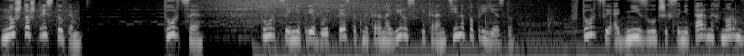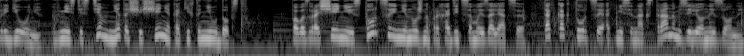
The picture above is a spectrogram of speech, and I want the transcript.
Ну что ж, приступим. Турция. Турция не требует тестов на коронавирус и карантина по приезду. В Турции одни из лучших санитарных норм в регионе, вместе с тем нет ощущения каких-то неудобств. По возвращению из Турции не нужно проходить самоизоляцию, так как Турция отнесена к странам зеленой зоны.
